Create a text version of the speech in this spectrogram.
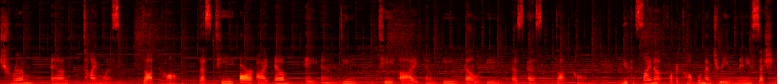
trimandtimeless.com. That's T R I M A N D T I M E L E S S.com you can sign up for a complimentary mini session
